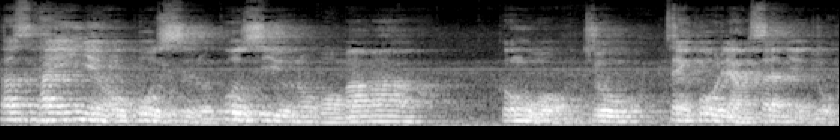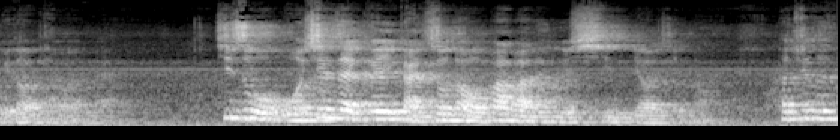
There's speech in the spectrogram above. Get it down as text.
但是他一年后过世了，过世以后呢，我妈妈跟我就再过两三年就回到台湾来。其实我我现在可以感受到我爸爸的那个心，了解吗？他觉得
